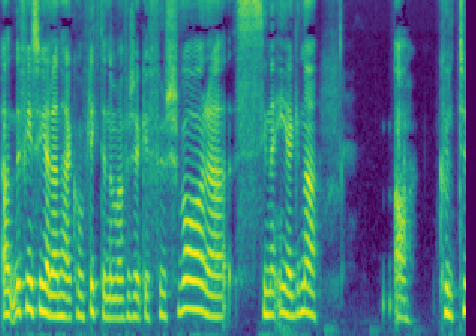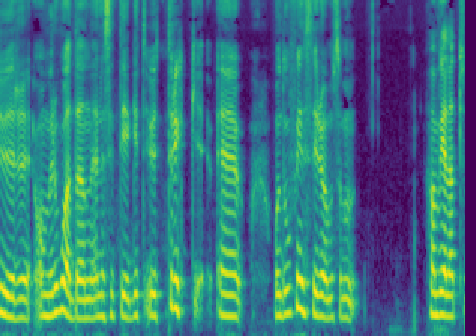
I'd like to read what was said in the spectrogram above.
ja, det finns ju hela den här konflikten när man försöker försvara sina egna, ja, kulturområden eller sitt eget uttryck. Eh, och då finns det ju de som har velat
